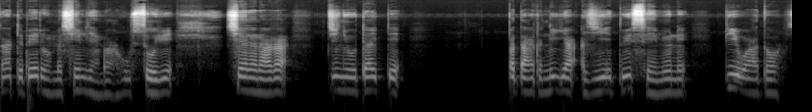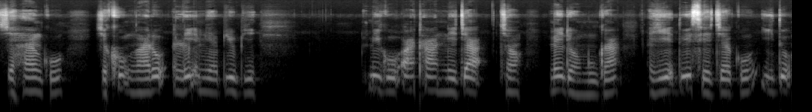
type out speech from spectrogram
ကားတပည့်တော်မရှင်းပြန်ပါဟုဆို၍ရှင်နန္ဒာကကြီးညိုတိုက်တဲ့ပတာဒနိယအရေးအသွေးဆယ်မျိုးနဲ့ပြေဝသောယဟန်ကိုယခုငါတို့အလေးအမြတ်ပြုပြီးမိကိုအားထားနေကြကြောင်း မိန့်တော်မူကားအရေးအသွေးဆယ်ချက်ကိုဤသို့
